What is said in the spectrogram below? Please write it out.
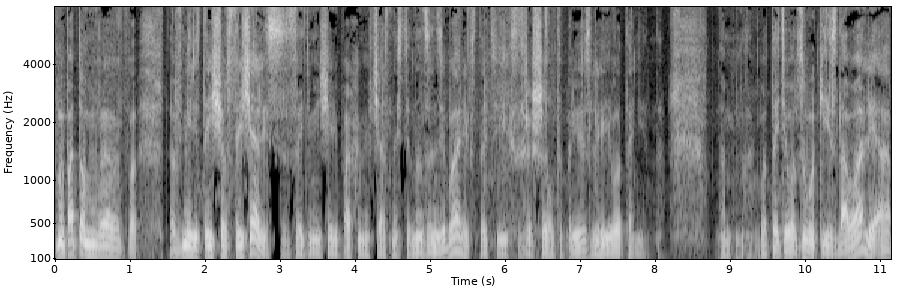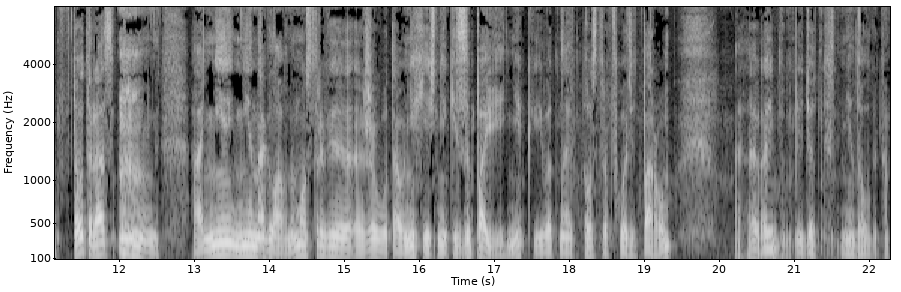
Мы потом в мире-то еще встречались с этими черепахами, в частности, на Занзибаре, кстати, их с Решел-то привезли, и вот они вот эти вот звуки издавали, а в тот раз они не на главном острове живут, а у них есть некий заповедник, и вот на этот остров входит паром, э, идет недолго, там,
